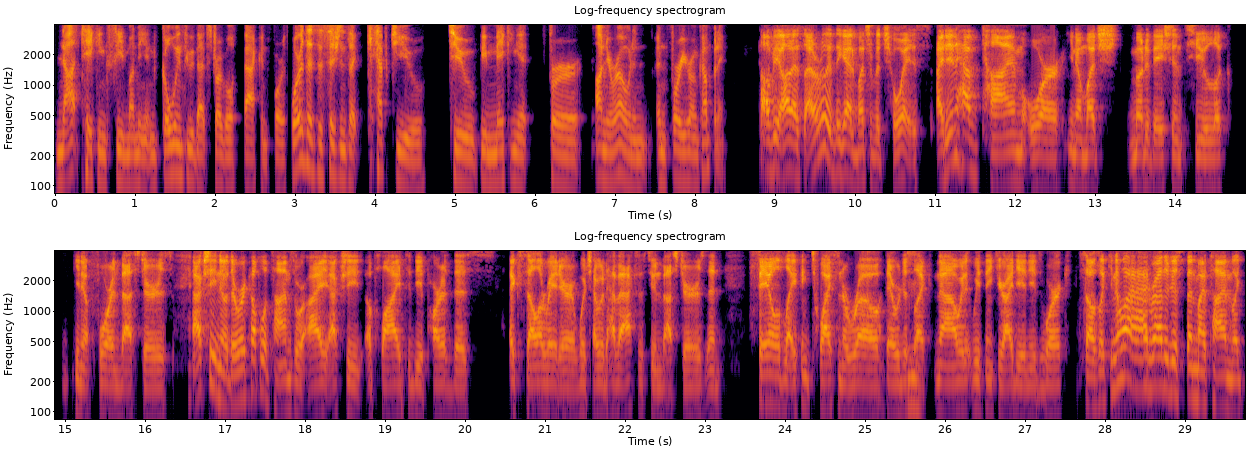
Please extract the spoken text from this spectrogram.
not taking seed money and going through that struggle back and forth? What are the decisions that kept you to be making it for on your own and, and for your own company? I'll be honest, I don't really think I had much of a choice. I didn't have time or, you know, much motivation to look you know for investors. Actually no there were a couple of times where i actually applied to be a part of this accelerator which i would have access to investors and failed like i think twice in a row. They were just mm-hmm. like no we, we think your idea needs work. So i was like you know what? I'd rather just spend my time like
